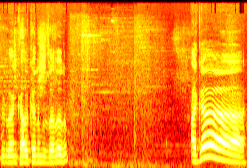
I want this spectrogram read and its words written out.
Şuradan kalkanımızı alalım. Aga!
